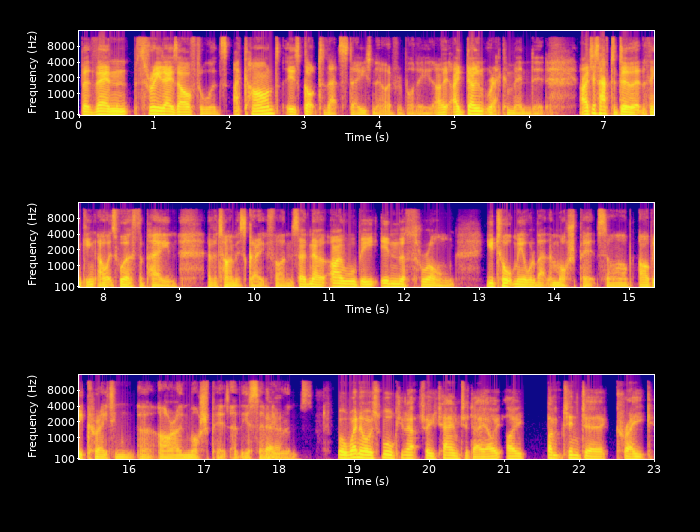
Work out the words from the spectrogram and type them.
But then three days afterwards, I can't. It's got to that stage now, everybody. I, I don't recommend it. I just have to do it and thinking, oh, it's worth the pain. At the time, it's great fun. So, no, I will be in the throng. You taught me all about the mosh pit, so I'll, I'll be creating uh, our own mosh pit at the assembly Yeah. rooms. Well, when I was walking up through town today, I, I bumped into Craig,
